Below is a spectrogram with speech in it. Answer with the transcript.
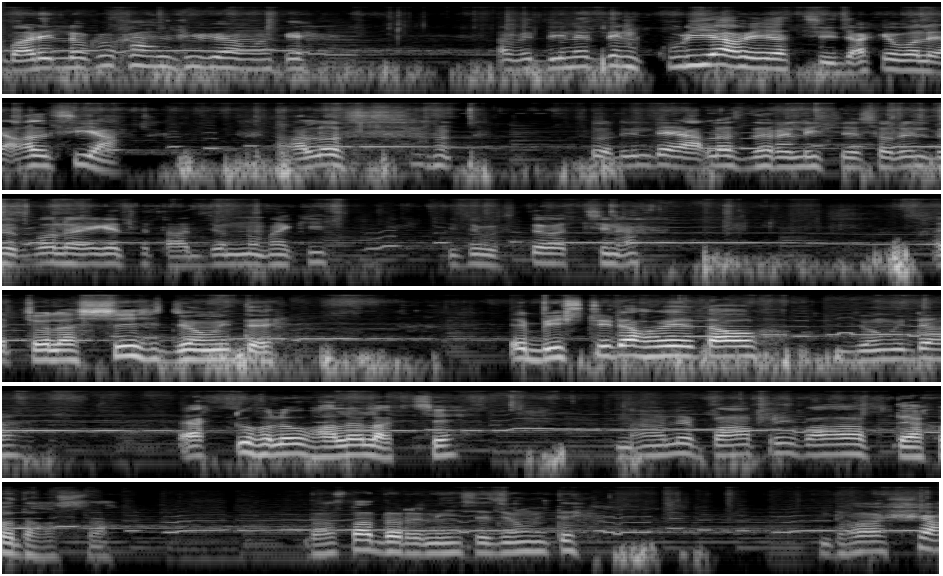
বাড়ির লোকও খাল দিবে আমাকে। আমি দিনের দিন কুড়িয়া হয়ে যাচ্ছি, যাকে বলে আলসিয়া। আলস। শরীরটায় আলস ধরে নিচ্ছে, শরীর দুর্বল হয়ে গেছে, তার জন্য নাকি কিছু বুঝতে পারছি না। আর চলে আসছি জমিতে। এই বৃষ্টিটা হয়ে তাও জমিটা একটু হলেও ভালো লাগছে। না হলে বাপ রে বাপ, দেখো ধসা। ধসা ধরে নিয়েছে জমিতে। ধসা।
